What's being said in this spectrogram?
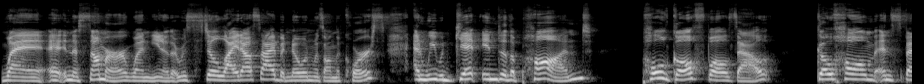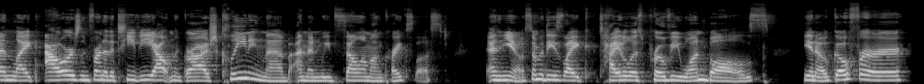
when eh, in the summer when you know there was still light outside but no one was on the course and we would get into the pond pull golf balls out go home and spend like hours in front of the TV out in the garage cleaning them and then we'd sell them on Craigslist and you know some of these like Titleist Pro V1 balls you know go for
